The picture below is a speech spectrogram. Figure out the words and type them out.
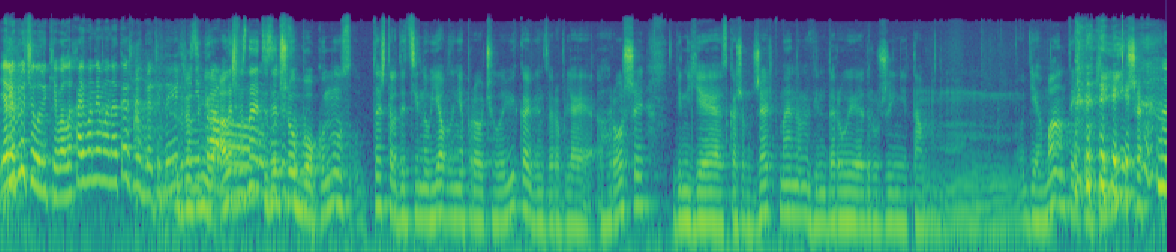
Я люблю чоловіків, але хай вони мене теж люблять і дають мені Зрозуміло. право. Але ж ви знаєте, з бути іншого собою. боку, ну з- теж традиційне уявлення про чоловіка. Він заробляє гроші, він є, скажімо, джентльменом, він дарує дружині там. Діаманти і таке інше. Ну,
